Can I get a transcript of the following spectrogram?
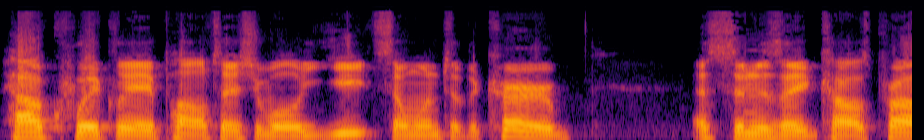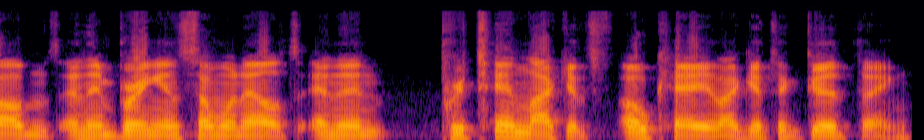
how quickly a politician will yeet someone to the curb as soon as they cause problems and then bring in someone else and then pretend like it's okay, like it's a good thing.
